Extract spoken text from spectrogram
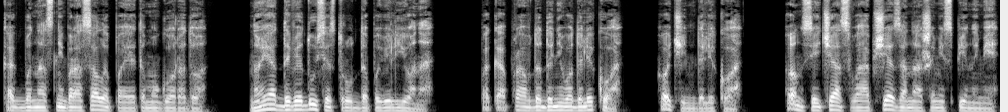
Как бы нас ни бросало по этому городу, но я доведу сестру до павильона. Пока, правда, до него далеко, очень далеко. Он сейчас вообще за нашими спинами,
